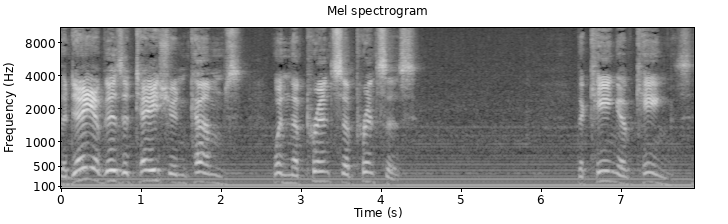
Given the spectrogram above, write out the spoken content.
The day of visitation comes when the Prince of Princes, the King of Kings,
